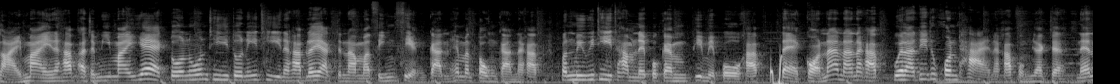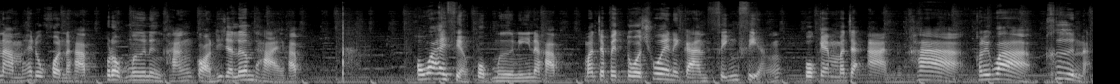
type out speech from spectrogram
หลายไมค์นะครับอาจจะมีไมค์แยกตัวนู้นทีตัวนี้ทีนะครับแล้วอยากจะนำมาซิงเสียงกันให้มันตรงกันนะครับมันมีวิธีทำในโปรแกรม Premiere Pro ครับแต่ก่อนหน้านั้นนะครับเวลาที่ทุกคนถ่ายนะครับผมอยากจะแนะนำให้ทุกคนนะครับปรบมือหนึ่งครั้งก่อนที่จะเริ่มถ่ายครับเพราะว่าไอเสียงปรบมือนี้นะครับ มันจะเป็นตัวช่วยในการซิงค์เสียง โปรแกรมมันจะอ่านค่าเขาเรียกว่าคลื่นอะ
